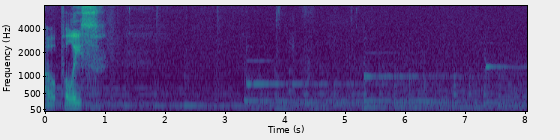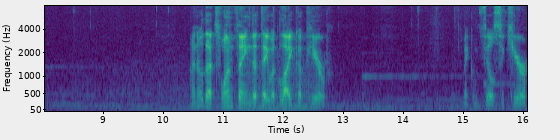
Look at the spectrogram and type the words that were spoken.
Uh-oh, police. I know that's one thing that they would like up here. Make them feel secure.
